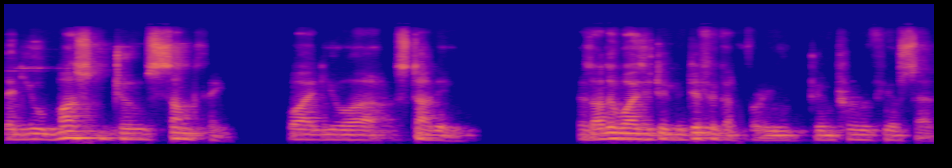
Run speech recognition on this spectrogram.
then you must do something while you are studying, because otherwise it will be difficult for you to improve yourself.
